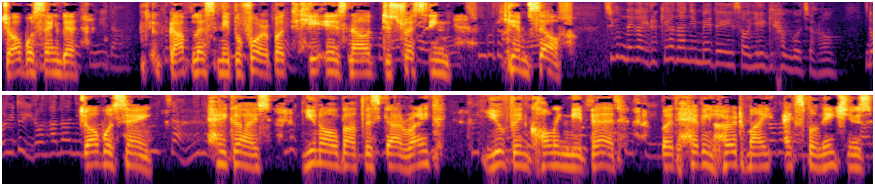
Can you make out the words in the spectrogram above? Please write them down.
Job was saying that God blessed me before, but he is now distressing himself. Job was saying, Hey guys, you know about this guy, right? You've been calling me bad, but having heard my explanations,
